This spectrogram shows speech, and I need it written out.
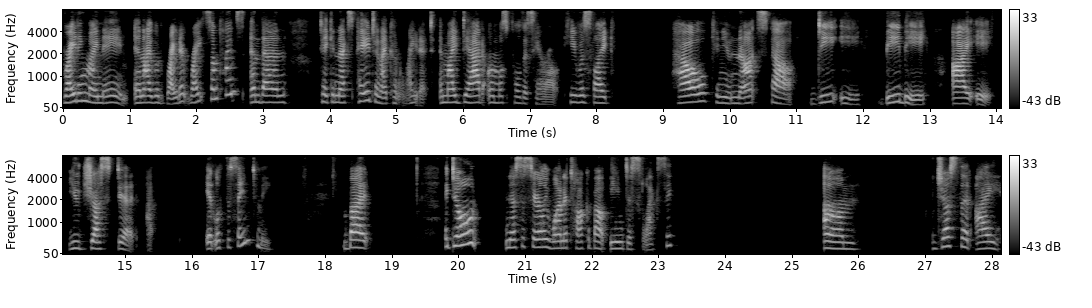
writing my name, and I would write it right sometimes, and then take a next page, and I couldn't write it. And my dad almost pulled his hair out. He was like, how can you not spell D E B B I E? You just did. It looked the same to me. But I don't necessarily want to talk about being dyslexic. Um, just that I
